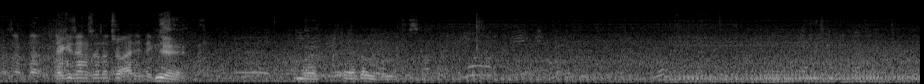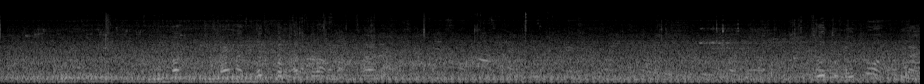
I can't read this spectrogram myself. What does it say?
감사합니다. 대기 장소는 좀 안이 되겠습니다. 예. 뭐, 빼달 모르겠습니다. 그것도 못 도와주는 거야.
